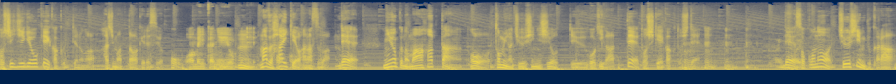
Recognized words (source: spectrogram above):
都市事業計画っていうのが始まったわけですよ。おアメリカ、ニューヨークで。うん、まず背景を話すわ。で、ニューヨークのマンハッタンを富の中心にしようっていう動きがあって、都市計画として。うんうんで、そこの中心部から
